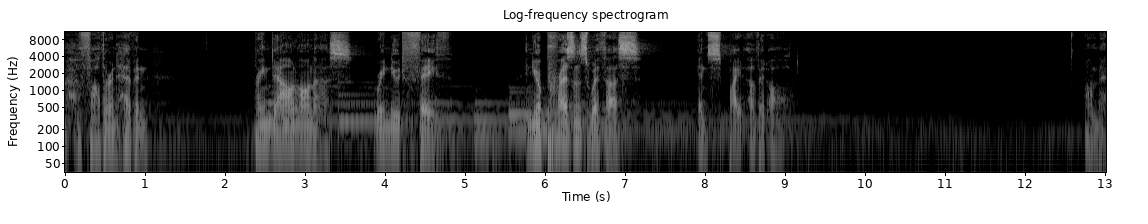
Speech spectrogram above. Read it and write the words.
Oh, Father in heaven, rain down on us renewed faith and your presence with us in spite of it all. Amen.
